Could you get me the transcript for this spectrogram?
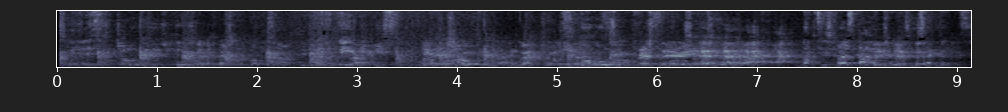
This is Joe Williams, professional boxer. He gave me recently. Congratulations. Also professional boxer. Knocked his first guy in 22 seconds.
